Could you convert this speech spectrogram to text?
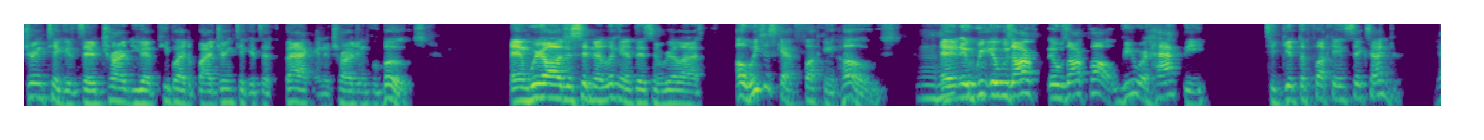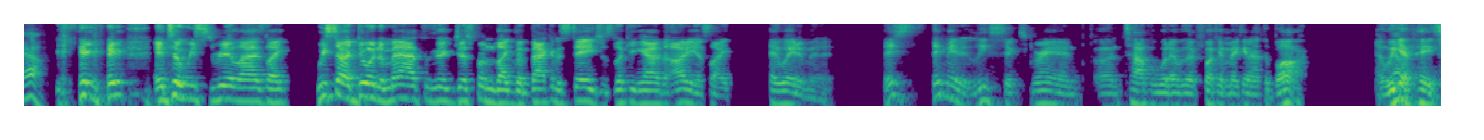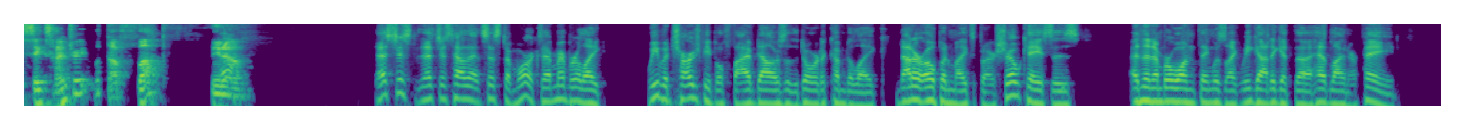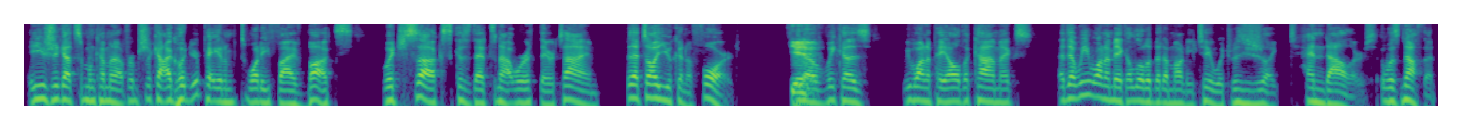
drink tickets. They're charging you have people had to buy drink tickets at the back, and they're charging for booze. And we're all just sitting there looking at this and realize, oh, we just got fucking hosed Mhm. and it, we, it was our it was our fault. We were happy to get the fucking six hundred yeah. until we realized like we started doing the math just from like the back of the stage, just looking at the audience like, hey, wait a minute, they just they made at least six grand on top of whatever they're fucking making at the bar, and we Yeah. got paid six hundred. What the fuck, you Yeah. know? That's just that's just how that system works. I remember like we would charge people five dollars at the door to come to like not our open mics but our showcases. And the number one thing was like we got to get the headliner paid. You usually got someone coming out from Chicago and you're paying them 25 bucks, which sucks because that's not worth their time. But that's all you can afford. Yeah, You know, because we want to pay all the comics and then we want to make a little bit of money too, which was usually like ten dollars. It was nothing.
